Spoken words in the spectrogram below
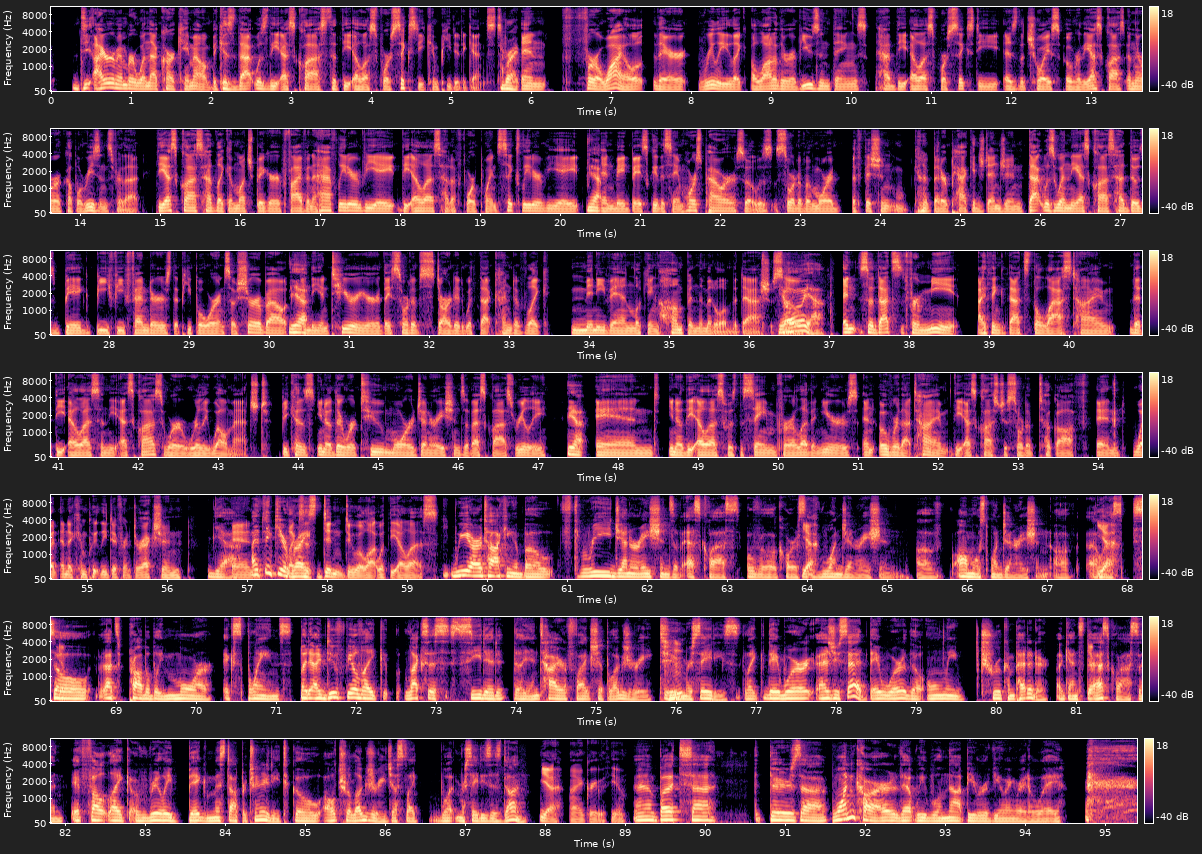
I remember when that car came out because that was the S class that the LS460 competed against. Right. And for a while there, really like a lot of the reviews and things had the LS460 as the choice over the S class. And there were a couple reasons for that. The S class had like a much bigger five and a half liter V8. The LS had a 4.6 liter V8 Yeah. and made basically the same horsepower. So it was sort of a more efficient, kind of better packaged engine. That was when the S class had those big, beefy fenders that people weren't so sure about. Yeah. And the interior, they sort of started with that kind of like minivan looking hump in the middle of the dash. So oh yeah. and so that's for me, I think that's the last time that the LS and the S class were really well matched because, you know, there were two more generations of S class really. Yeah. And, you know, the LS was the same for 11 years. And over that time, the S class just sort of took off and went in a completely different direction. Yeah. And I think you're Lexus right. didn't do a lot with the LS. We are talking about three generations of S class over the course Yeah. of one generation of almost one generation of LS. Yeah. So that's probably more explains. But I do feel like Lexus ceded the entire flagship luxury to Mhm. Mercedes. Like they were, as you said, they were the only true competitor against the Yep. S class. And it felt like a really big missed opportunity to go ultra luxury, just like what Mercedes has done. Yeah, I agree with you. Uh, but uh, th- there's uh, one car that we will not be reviewing right away.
